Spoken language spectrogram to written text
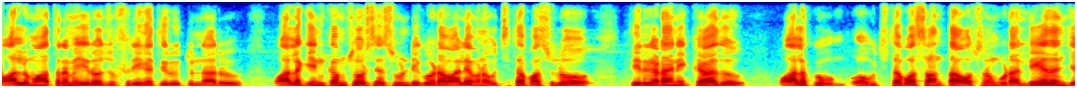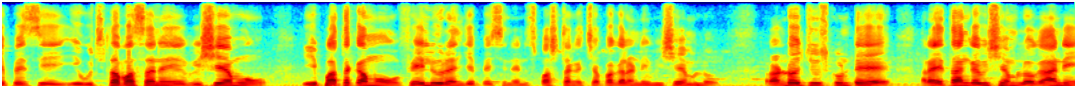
వాళ్ళు మాత్రమే ఈరోజు ఫ్రీగా తిరుగుతున్నారు. వాళ్ళకి ఇన్కమ్ సోర్సెస్ ఉండి కూడా వాళ్ళు ఏమైనా ఉచిత బస్సులో తిరగడానికి కాదు వాళ్ళకు ఉచిత బస్సు అంత అవసరం కూడా లేదని చెప్పేసి ఈ ఉచిత బస్సు అనే విషయము ఈ పథకము ఫెయిల్యూర్ అని చెప్పేసి నేను స్పష్టంగా చెప్పగలను ఈ విషయంలో. రెండోది చూసుకుంటే రైతాంగ విషయంలో కానీ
